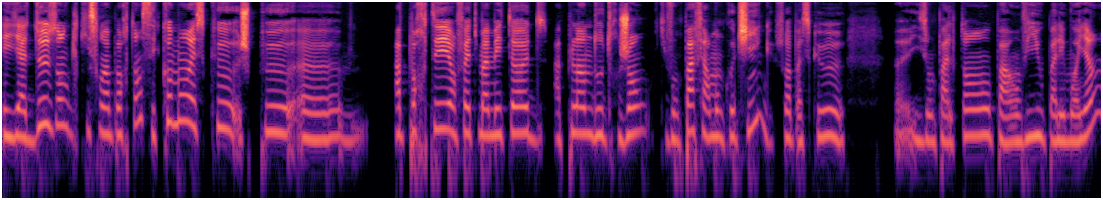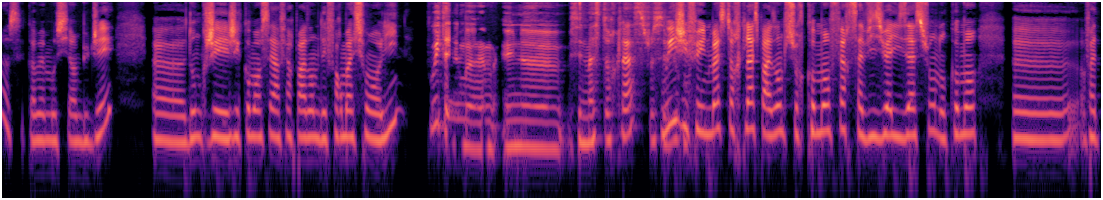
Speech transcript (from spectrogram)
Et il y a deux angles qui sont importants, c'est comment est-ce que je peux apporter en fait ma méthode à plein d'autres gens qui vont pas faire mon coaching, soit parce que ils n'ont pas le temps, pas envie ou pas les moyens. C'est quand même aussi un budget. Euh, donc j'ai commencé à faire par exemple des formations en ligne. Oui, une, une c'est une masterclass, je sais Oui, j'ai fait une masterclass par exemple sur comment faire sa visualisation. Donc comment, euh, en fait,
